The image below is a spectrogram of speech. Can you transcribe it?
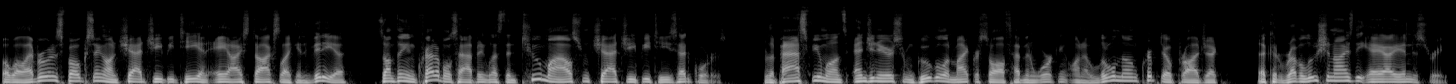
But while everyone is focusing on ChatGPT and AI stocks like Nvidia, something incredible is happening less than two miles from ChatGPT's headquarters. For the past few months, engineers from Google and Microsoft have been working on a little known crypto project that could revolutionize the AI industry.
